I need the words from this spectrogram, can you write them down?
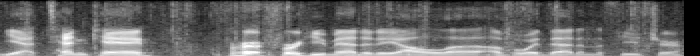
Yeah, 10k for, for humanity. I'll uh, avoid that in the future.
